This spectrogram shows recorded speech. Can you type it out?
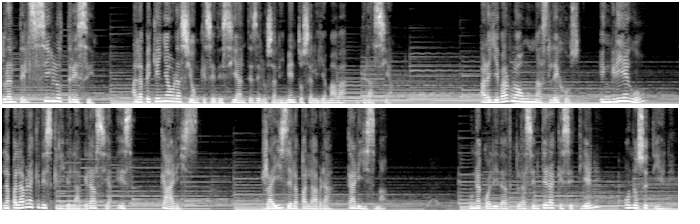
Durante el siglo XIII, a la pequeña oración que se decía antes de los alimentos se le llamaba gracia. Para llevarlo aún más lejos, en griego, la palabra que describe la gracia es caris, raíz de la palabra carisma una cualidad placentera que se tiene o no se tiene.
